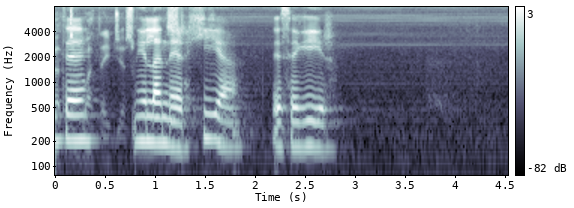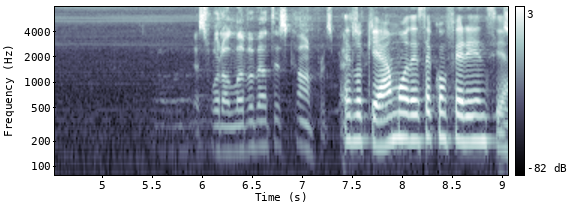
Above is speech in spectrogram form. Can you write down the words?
up to gente, what they just ni la energía de seguir. That's what I love about this conference. Es lo que amo de esta conferencia.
